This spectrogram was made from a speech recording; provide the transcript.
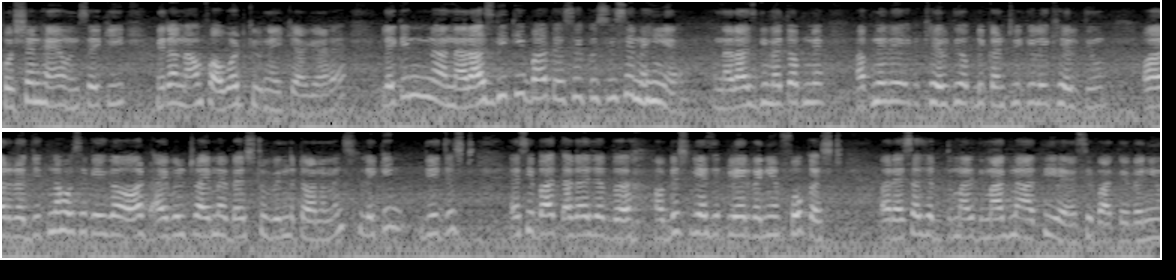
क्वेश्चन है उनसे कि मेरा नाम फॉरवर्ड क्यों नहीं किया गया है? लेकिन नाराज़गी की बात ऐसे किसी से नहीं है। नाराज़गी मैं तो अपने अपने लिए खेलती हूँ, अपनी कंट्री के लिए खेलती हूँ। और जितना हो सकेगा और I will try my best to win the tournaments लेकिन ये जस्ट ऐसी बात, अगर जब obviously as a player when you focused और ऐसा जब तुम्हारे दिमाग में आती है ऐसी बातें when you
